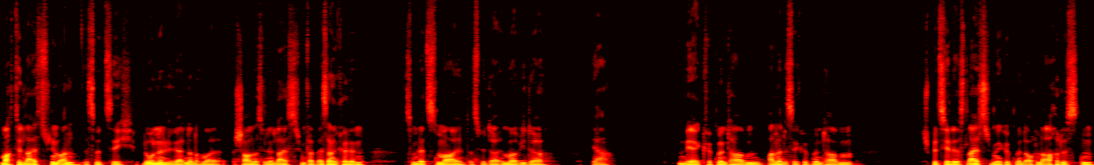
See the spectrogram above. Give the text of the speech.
macht den Livestream an. Es wird sich lohnen. Wir werden dann nochmal schauen, dass wir den Livestream verbessern können. Zum letzten Mal, dass wir da immer wieder, ja, mehr Equipment haben, anderes Equipment haben, spezielles Livestream-Equipment auch nachrüsten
